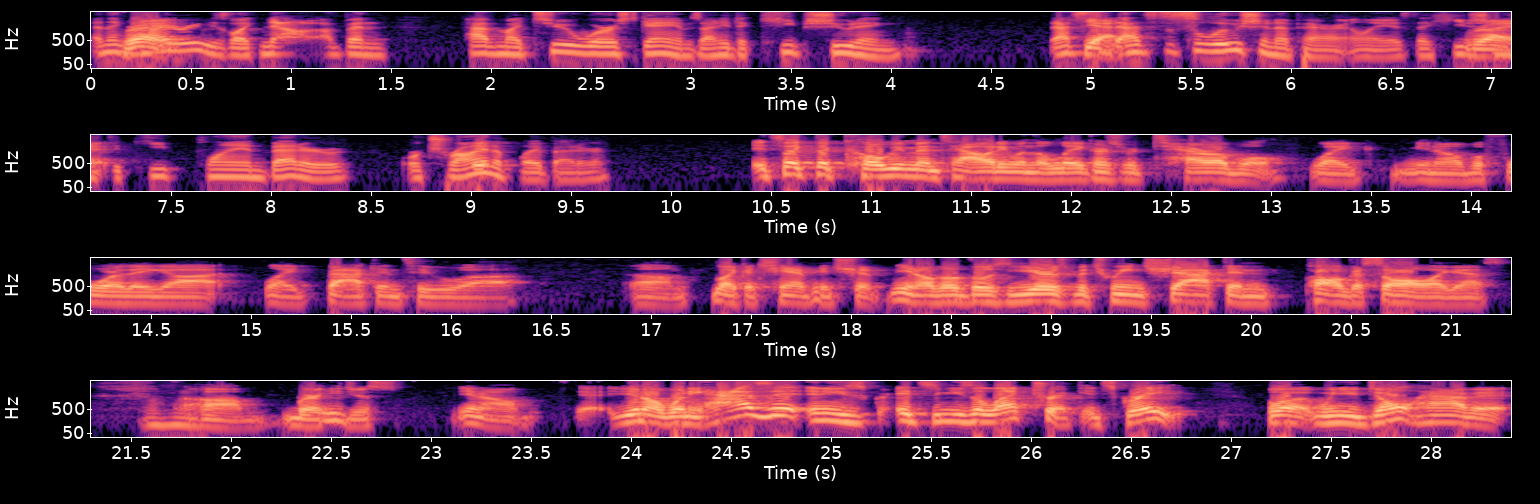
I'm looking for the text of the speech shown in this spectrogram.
And then right. Kyrie's like, now I've been having my two worst games. I need to keep shooting. That's yeah. that's the solution apparently is that he just right. needs to keep playing better or trying it, to play better. It's like the Kobe mentality when the Lakers were terrible, like you know before they got like back into uh, um, like a championship. You know those years between Shaq and Paul Gasol, I guess, mm-hmm. um, where he just you know you know when he has it and he's it's he's electric. It's great, but when you don't have it,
